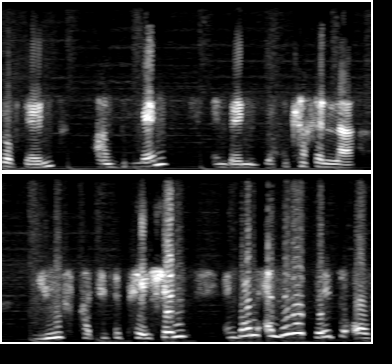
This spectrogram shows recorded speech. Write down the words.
of them women and then tlhagella youth participation and then a little bit of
